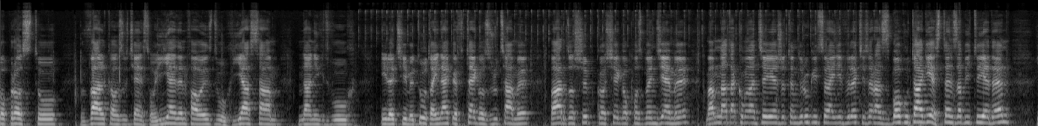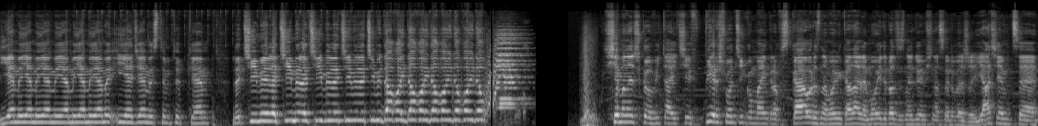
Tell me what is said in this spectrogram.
po prostu walka o zwycięstwo. Jeden VS dwóch, ja sam na nich dwóch i lecimy tutaj. Najpierw tego zrzucamy, bardzo szybko się go pozbędziemy. Mam na taką nadzieję, że ten drugi co najmniej wyleci zaraz z boku. Tak jest, ten zabity jeden. Jemy, jemy, jemy, jemy, jemy, jemy i jedziemy z tym typkiem. Lecimy, lecimy, lecimy, lecimy, lecimy. Dawaj, dawaj, dawaj, dawaj, dawaj. Siemaneczko, witajcie w pierwszym odcinku Minecraft Scowers na moim kanale. Moi drodzy, znajduję się na serwerze Jasiemce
